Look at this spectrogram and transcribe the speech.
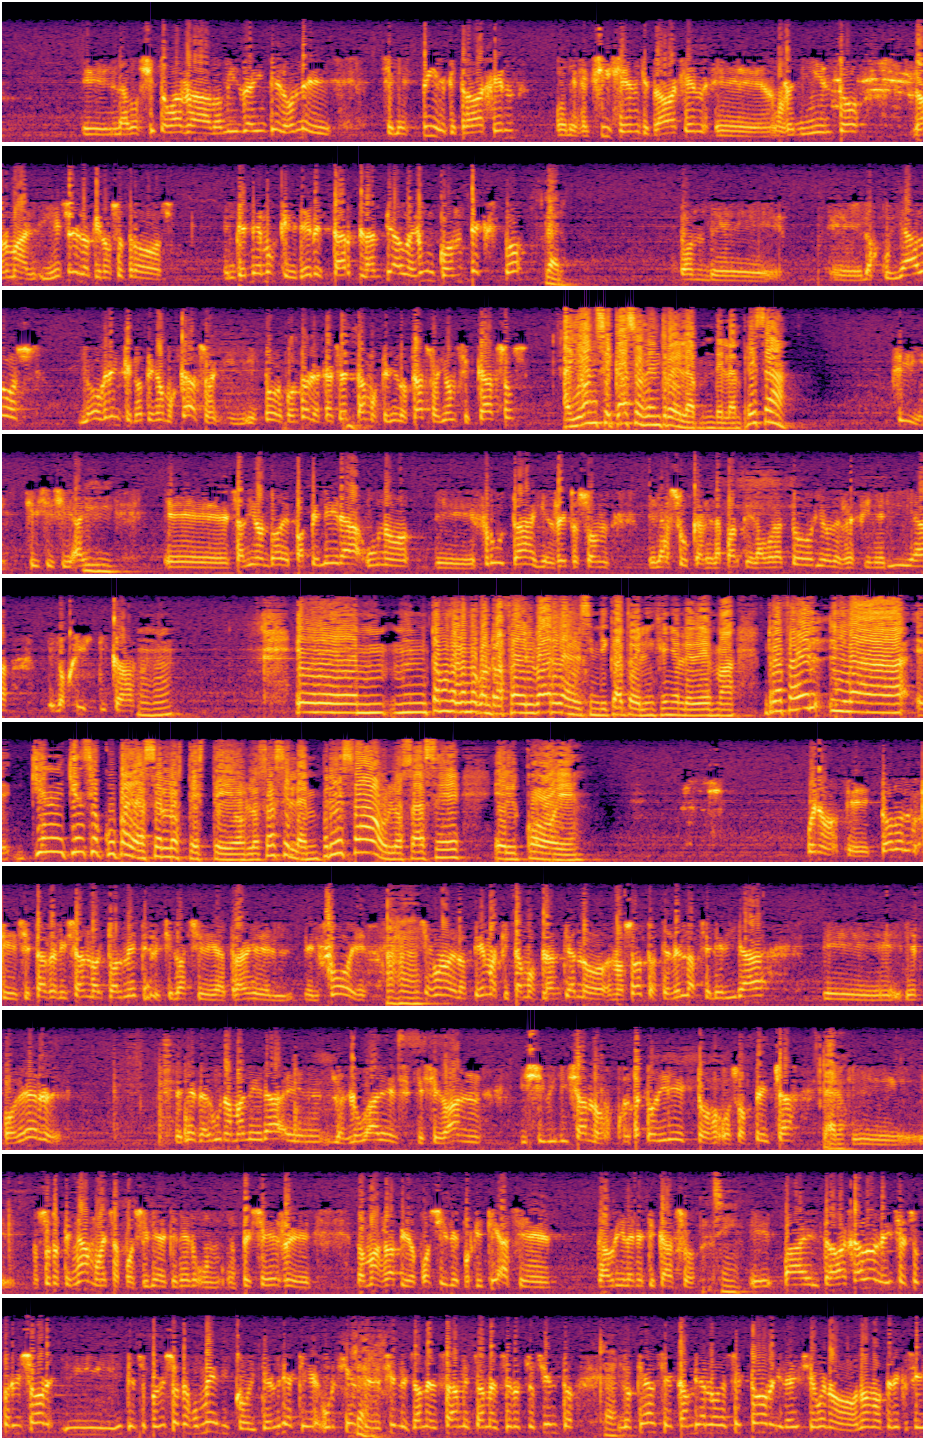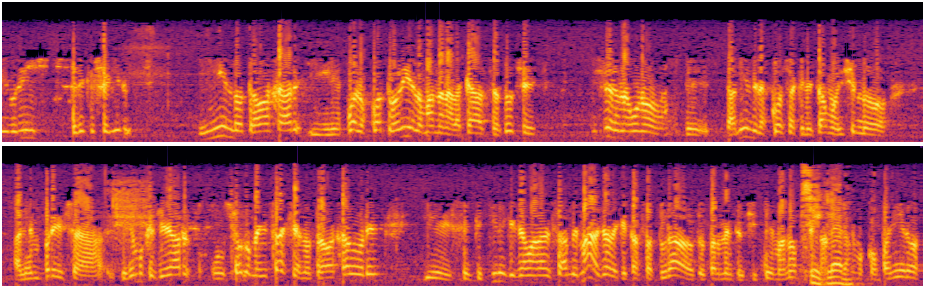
eh, la 200 barra 2020, donde se les pide que trabajen o les exigen que trabajen eh, un rendimiento normal. Y eso es lo que nosotros entendemos que debe estar planteado en un contexto claro. donde eh, los cuidados logren que no tengamos casos. Y es todo lo contrario, acá ya estamos teniendo casos, hay 11 casos. ¿Hay 11 casos dentro de la, de la empresa? Sí, sí, sí, sí. Hay, eh, salieron dos de papelera, uno de fruta y el resto son del azúcar, de la parte de laboratorio, de refinería, de logística. Eh, estamos hablando con Rafael Vargas del Sindicato del Ingenio Ledesma. Rafael, la, eh, ¿quién, ¿quién se ocupa de hacer los testeos? ¿Los hace la empresa o los hace el COE? Bueno, eh, todo lo que se está realizando actualmente se lo hace a través del, del COE. Ese es uno de los temas que estamos planteando nosotros, tener la celeridad de poder tener de alguna manera en los lugares que se van visibilizando contactos directos o sospechas que nosotros tengamos esa posibilidad de tener un, PCR lo más rápido posible porque ¿qué hace Gabriela en este caso? Eh, va el trabajador, le dice al supervisor y el supervisor es un médico y tendría que urgente decirle llame al SAME, llame al 0800 y lo que hace es cambiarlo de sector y le dice bueno, no, no, tenés que seguir tenés que seguir viniendo a trabajar y después a los cuatro días lo mandan a la casa. Entonces, esas son algunos también de las cosas que le estamos diciendo a la empresa. Tenemos que llegar un solo mensaje a los trabajadores y es el que tiene que llamar al SAME, más allá de que está saturado totalmente el sistema, ¿no? sí, claro. Tenemos compañeros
